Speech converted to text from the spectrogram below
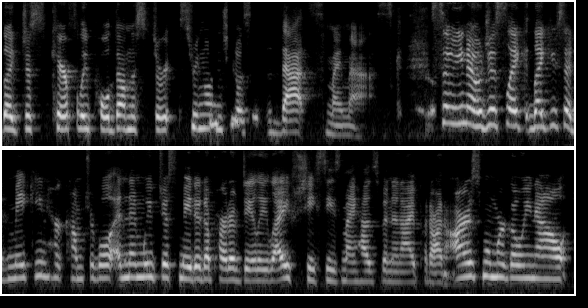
like just carefully pulled down the st- string on, and she goes, "That's my mask." Yeah. So you know, just like like you said, making her comfortable, and then we've just made it a part of daily life. She sees my husband and I put on ours when we're going out.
